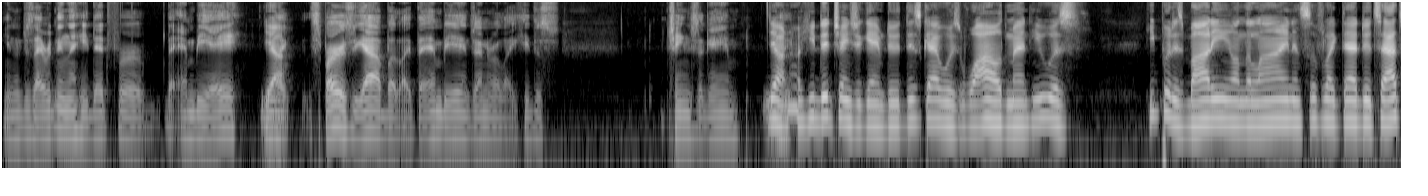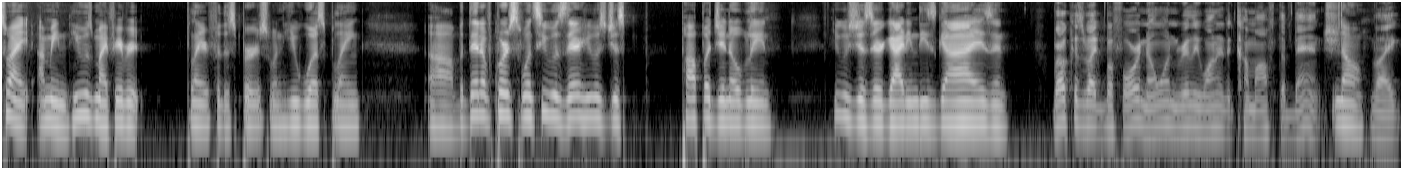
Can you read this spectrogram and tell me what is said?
you know, just everything that he did for the NBA. Yeah. Like Spurs, yeah, but like the NBA in general, like he just changed the game. Yeah, no, he did change the game, dude. This guy was wild, man. He was, he put his body on the line and stuff like that, dude. So that's why, I mean, he was my favorite player for the Spurs when he was playing. Uh, but then, of course, once he was there, he was just Papa Ginobili, and he was just there guiding these guys. And Bro, because like before, no one really wanted to come off the bench. No. like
